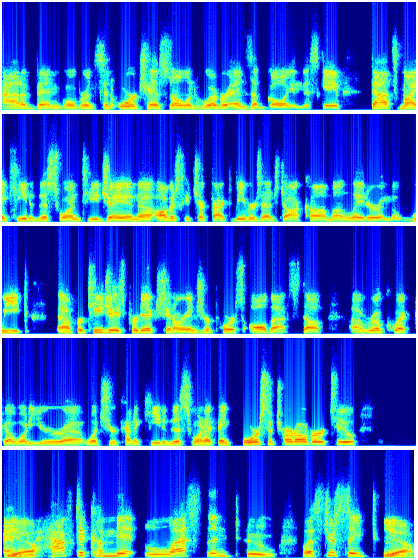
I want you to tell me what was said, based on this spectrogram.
out of Ben Gulbranson or Chance Nolan, whoever ends up going in this game. That's my key to this one, TJ. And uh, obviously, check back to beaversedge.com uh, later in the week uh, for TJ's prediction, our injury reports, all that stuff. Uh, real quick, uh, what are your uh, what's your kind of key to this one? I think force a turnover or two, and yeah. you have to commit less than two. Let's just say two. Yeah.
